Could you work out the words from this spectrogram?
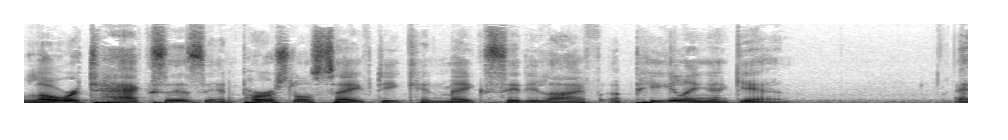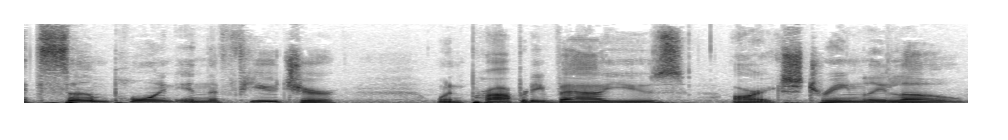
Lower taxes and personal safety can make city life appealing again. At some point in the future, when property values are extremely low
